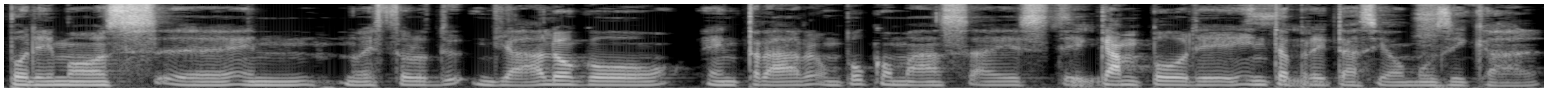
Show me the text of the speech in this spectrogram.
podemos eh, en nuestro diálogo entrar un poco más a este campo de interpretación musical.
